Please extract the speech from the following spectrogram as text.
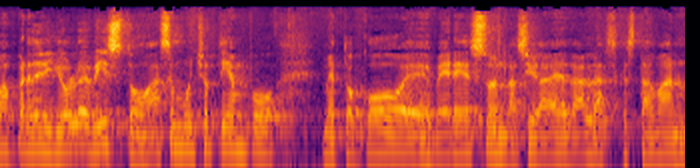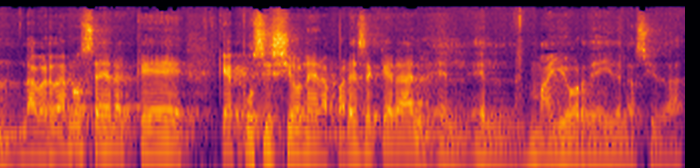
va a perder. Y yo lo he visto. Hace mucho tiempo me tocó eh, ver eso en la ciudad de Dallas, que estaban, la verdad no sé era qué, qué posición era, parece que era el, mayor de ahí de la ciudad.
